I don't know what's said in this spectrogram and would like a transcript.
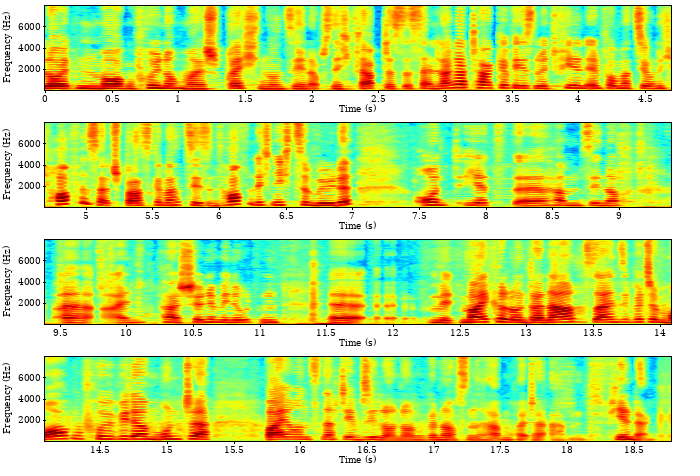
Leuten morgen früh noch mal sprechen und sehen, ob es nicht klappt. Es ist ein langer Tag gewesen mit vielen Informationen. Ich hoffe, es hat Spaß gemacht. Sie sind hoffentlich nicht zu müde. Und jetzt äh, haben Sie noch äh, ein paar schöne Minuten äh, mit Michael und danach seien Sie bitte morgen früh wieder munter bei uns, nachdem Sie London genossen haben heute Abend. Vielen Dank.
